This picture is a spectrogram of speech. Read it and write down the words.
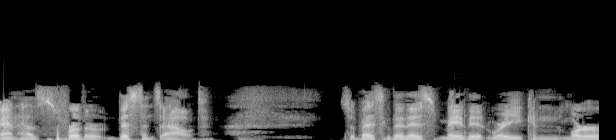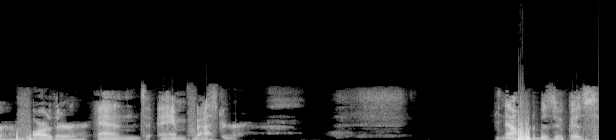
and has further distance out. So basically, they made it where you can mortar farther and aim faster. Now for the bazookas.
